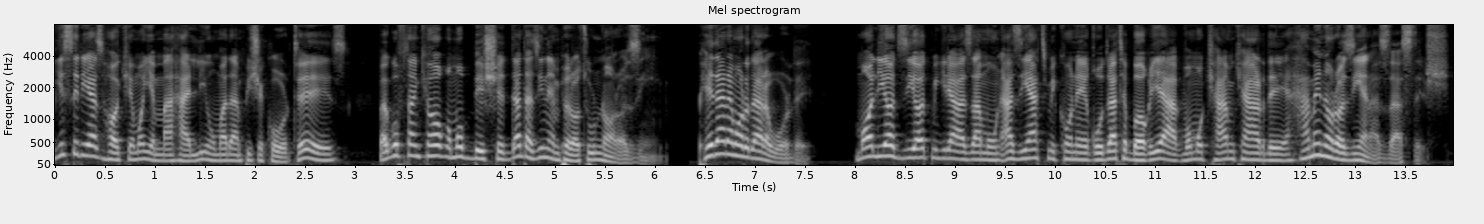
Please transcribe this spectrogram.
یه سری از حاکمای محلی اومدن پیش کورتز و گفتن که آقا ما به شدت از این امپراتور ناراضیم. پدر ما رو در آورده. مالیات زیاد می‌گیره ازمون اذیت می‌کنه قدرت باقی اقوامو کم کرده همه ناراضیان از دستش.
